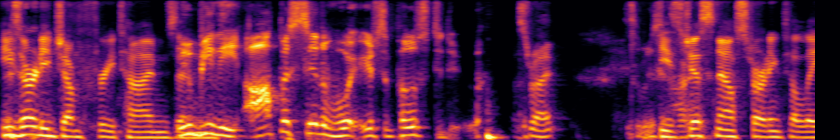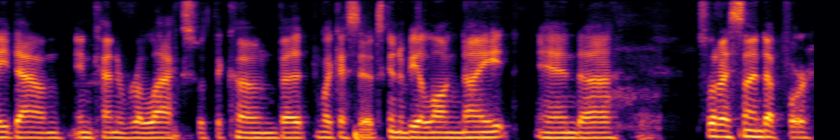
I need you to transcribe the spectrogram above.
he's already jumped three times. You'd be the opposite of what you're supposed to do. That's right. So he's hard. just now starting to lay down and kind of relax with the cone. But like I said, it's going to be a long night, and uh, it's what I signed up for.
